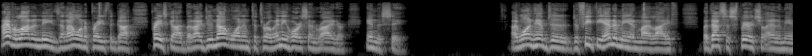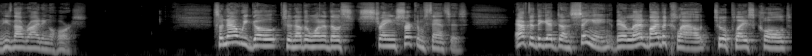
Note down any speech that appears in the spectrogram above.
I have a lot of needs and I want to praise the God, praise God, but I do not want him to throw any horse and rider in the sea. I want him to defeat the enemy in my life, but that's a spiritual enemy and he's not riding a horse. So now we go to another one of those strange circumstances. After they get done singing, they're led by the cloud to a place called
